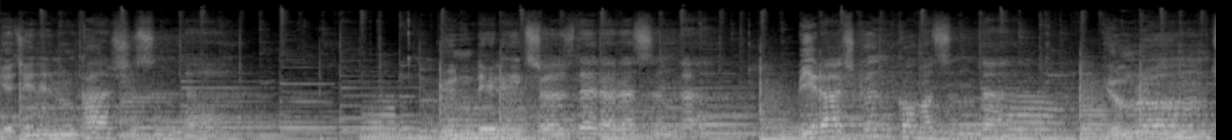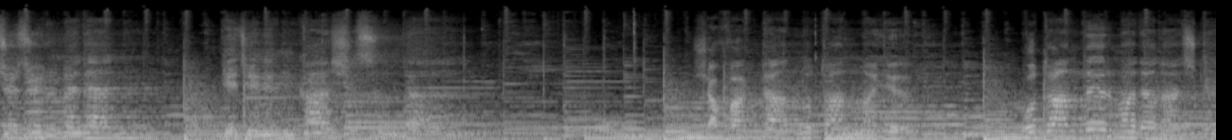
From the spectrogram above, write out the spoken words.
Gecenin karşısında Gündelik sözler arasında Bir aşkın komasında Yumruğum çözülmeden Gecenin karşısında Şafaktan utanmayıp Utandırmadan aşkı.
